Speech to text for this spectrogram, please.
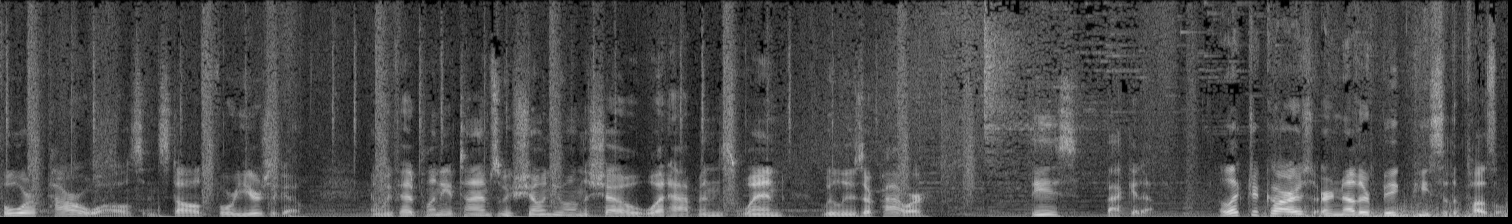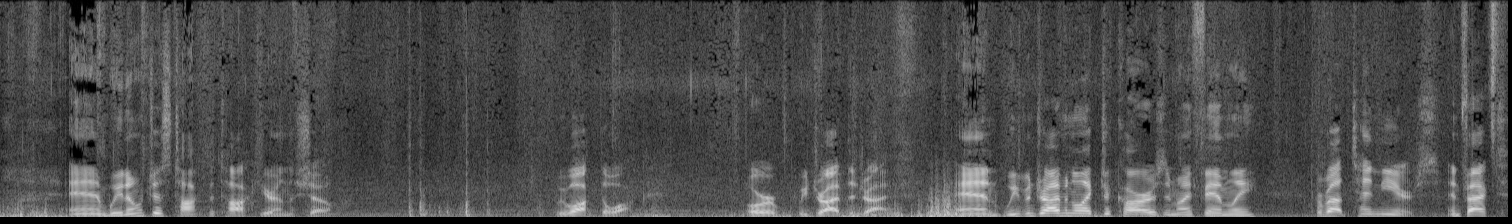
four power walls installed four years ago. And we've had plenty of times we've shown you on the show what happens when we lose our power. These back it up. Electric cars are another big piece of the puzzle. And we don't just talk the talk here on the show, we walk the walk, or we drive the drive. And we've been driving electric cars in my family for about 10 years. In fact,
